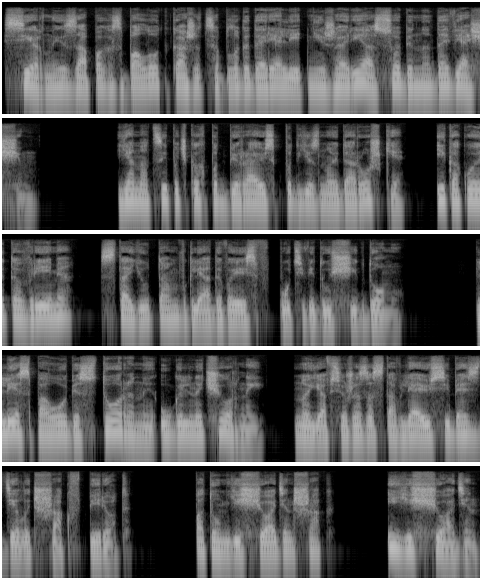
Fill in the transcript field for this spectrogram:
Серный запах с болот кажется благодаря летней жаре особенно давящим. Я на цыпочках подбираюсь к подъездной дорожке и какое-то время стою там, вглядываясь в путь, ведущий к дому. Лес по обе стороны угольно-черный, но я все же заставляю себя сделать шаг вперед. Потом еще один шаг и еще один.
